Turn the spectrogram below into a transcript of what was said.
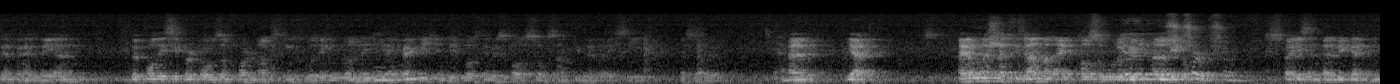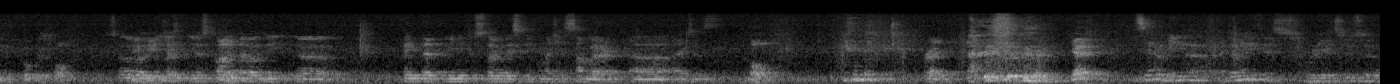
definitely. And the policy proposal for not including non-API Mhm. package in the posting is also something that I see as well. Yeah. And yeah, I don't want to shut you down, but I also would Yeah, give yeah, other yeah, Sure, sure. space and then we can focus more. So about, just, just comment about the uh, thing that we need to store this information somewhere. Uh, I just Both. right. Yeah? Is there a mean, uh, I don't know if it's related to the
